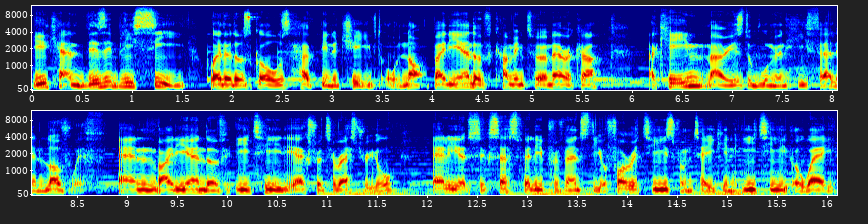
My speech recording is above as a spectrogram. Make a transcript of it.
You can visibly see whether those goals have been achieved or not. By the end of Coming to America, Akeem marries the woman he fell in love with. And by the end of E.T. the Extraterrestrial, Elliott successfully prevents the authorities from taking E.T. away.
